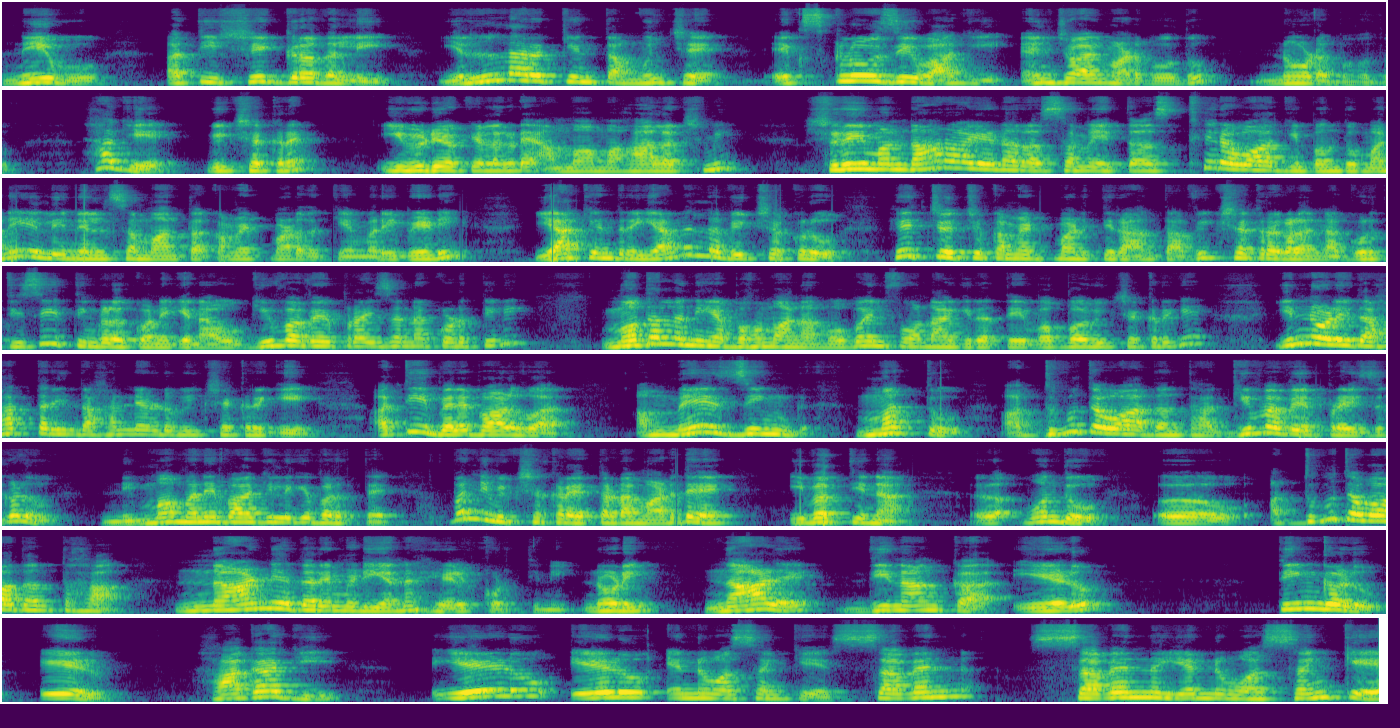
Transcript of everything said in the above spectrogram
ನೀವು ಅತಿ ಶೀಘ್ರದಲ್ಲಿ ಎಲ್ಲರಕ್ಕಿಂತ ಮುಂಚೆ ಎಕ್ಸ್ಕ್ಲೂಸಿವ್ ಆಗಿ ಎಂಜಾಯ್ ಮಾಡಬಹುದು, ನೋಡಬಹುದು. ಹಾಗೆ ವೀಕ್ಷಕರೇ, ಈ ವಿಡಿಯೋ ಕೆಳಗಡೆ ಅಮ್ಮ ಮಹಾಲಕ್ಷ್ಮಿ ಶ್ರೀಮನ್ನಾರಾಯಣರ ಸಮೇತ ಸ್ಥಿರವಾಗಿ ಬಂದು ಮನೆಯಲ್ಲಿ ನೆಲೆಸಮ್ಮ ಅಂತ ಕಮೆಂಟ್ ಮಾಡೋದಕ್ಕೆ ಮರಿಬೇಡಿ. ಯಾಕೆಂದ್ರೆ ಯಾವೆಲ್ಲ ವೀಕ್ಷಕರು ಹೆಚ್ಚು ಹೆಚ್ಚು ಕಮೆಂಟ್ ಮಾಡ್ತೀರಾ ಅಂತ ವೀಕ್ಷಕರುಗಳನ್ನ ಗುರುತಿಸಿ ತಿಂಗಳ ಕೊನೆಗೆ ನಾವು ಗಿವ್ ಅವೇ ಪ್ರೈಸ್ ಅನ್ನ ಕೊಡ್ತೀವಿ. ಮೊದಲನೆಯ ಬಹುಮಾನ ಮೊಬೈಲ್ ಫೋನ್ ಆಗಿರುತ್ತೆ ಒಬ್ಬ ವೀಕ್ಷಕರಿಗೆ. ಇನ್ನುಳಿದ ಹತ್ತರಿಂದ ಹನ್ನೆರಡು ವೀಕ್ಷಕರಿಗೆ ಅತಿ ಬೆಲೆ ಬಾಳುವ ಅಮೇಝಿಂಗ್ ಮತ್ತು ಅದ್ಭುತವಾದಂತಹ ಗಿವ್ ಅವೇ ಪ್ರೈಸ್ಗಳು ನಿಮ್ಮ ಮನೆ ಬಾಗಿಲಿಗೆ ಬರುತ್ತೆ. ಬನ್ನಿ ವೀಕ್ಷಕರೇ, ತಡ ಮಾಡದೆ ಇವತ್ತಿನ ಒಂದು ಅದ್ಭುತವಾದಂತಹ ನಾಣ್ಯದ ರೆಮಿಡಿಯನ್ನು ಹೇಳ್ಕೊಡ್ತೀನಿ. ನೋಡಿ, ನಾಳೆ ದಿನಾಂಕ ಏಳು, ತಿಂಗಳು ಏಳು. ಹಾಗಾಗಿ, ಏಳು ಏಳು ಎನ್ನುವ ಸಂಖ್ಯೆ, ಸೆವೆನ್ ಸೆವೆನ್ ಎನ್ನುವ ಸಂಖ್ಯೆ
